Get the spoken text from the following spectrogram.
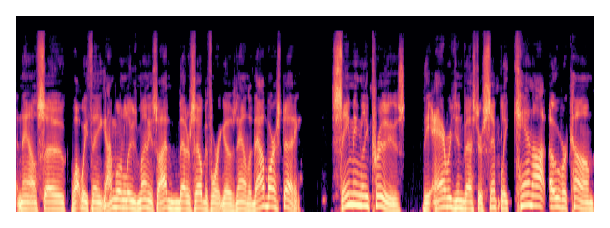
now. So what we think, I'm going to lose money, so I'd better sell before it goes down. The Dalbar study seemingly proves the average investor simply cannot overcome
